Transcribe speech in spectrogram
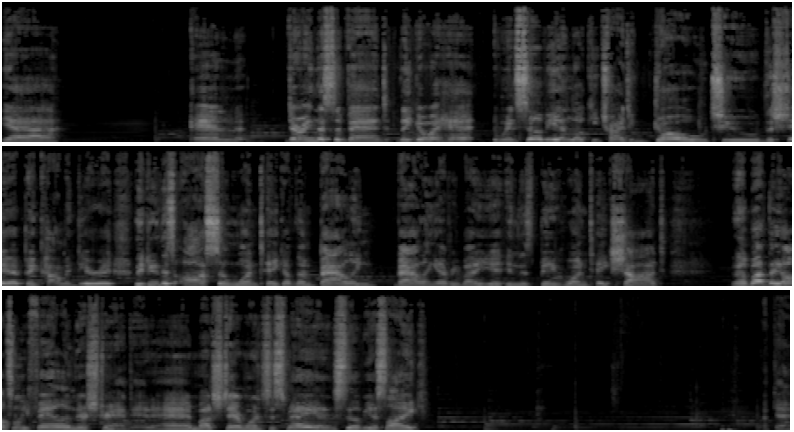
Yeah. And during this event, they go ahead when Sylvia and Loki try to go to the ship and commandeer it. They do this awesome one take of them battling, battling everybody in this big one take shot. But they ultimately fail and they're stranded. And much to everyone's dismay, and Sylvia's like, Okay.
